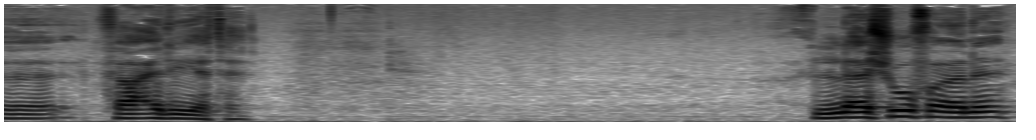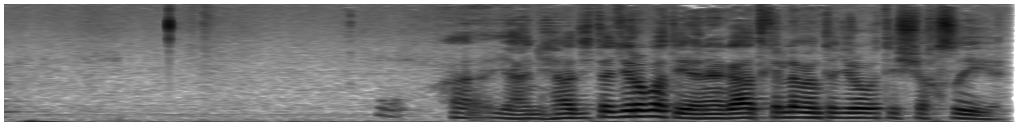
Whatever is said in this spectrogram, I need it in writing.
آه، فاعليتها. اللي أشوفه أنا يعني هذه تجربتي أنا قاعد أتكلم عن تجربتي الشخصية.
